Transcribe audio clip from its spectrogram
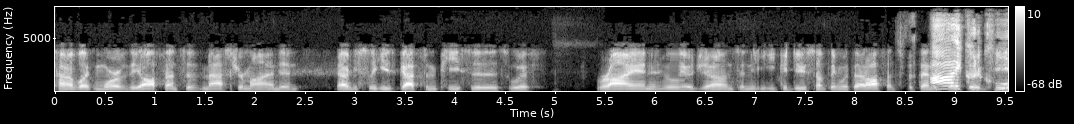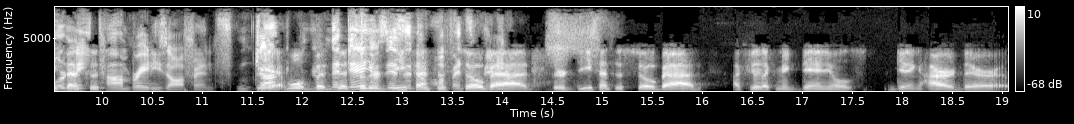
kind of like more of the offensive mastermind, and obviously he's got some pieces with Ryan and Julio Jones, and he could do something with that offense. But then it's I like could coordinate is Tom Brady's offense. yeah, well, but the, so their defense is so man. bad. Their defense is so bad. I feel like McDaniel's getting hired there.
